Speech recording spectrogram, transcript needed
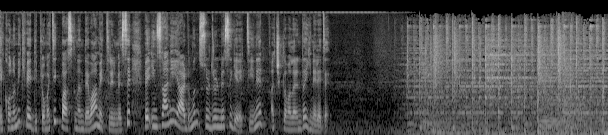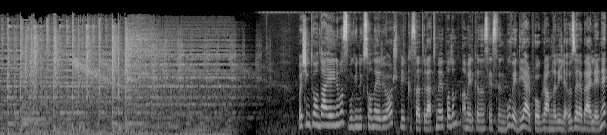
ekonomik ve diplomatik baskının devam ettirilmesi ve insani yardımın sürdürülmesi gerektiğini açıklamalarında yineledi. Washington'dan yayınımız bugünlük sona eriyor. Bir kısa hatırlatma yapalım. Amerika'nın Sesi'nin bu ve diğer programlarıyla özel haberlerine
